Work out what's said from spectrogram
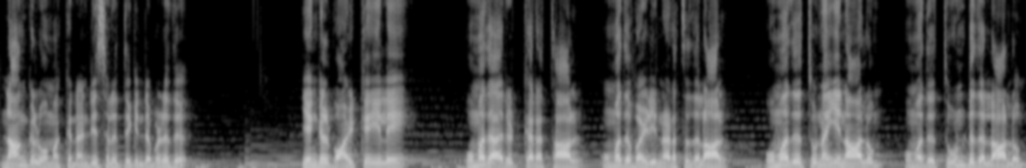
நாங்கள் உமக்கு நன்றி செலுத்துகின்ற பொழுது எங்கள் வாழ்க்கையிலே உமது அருட்கரத்தால் உமது வழி நடத்துதலால் உமது துணையினாலும் உமது தூண்டுதலாலும்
